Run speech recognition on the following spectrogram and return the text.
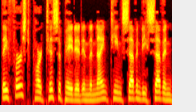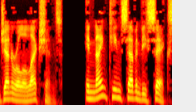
They first participated in the 1977 general elections. In 1976,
